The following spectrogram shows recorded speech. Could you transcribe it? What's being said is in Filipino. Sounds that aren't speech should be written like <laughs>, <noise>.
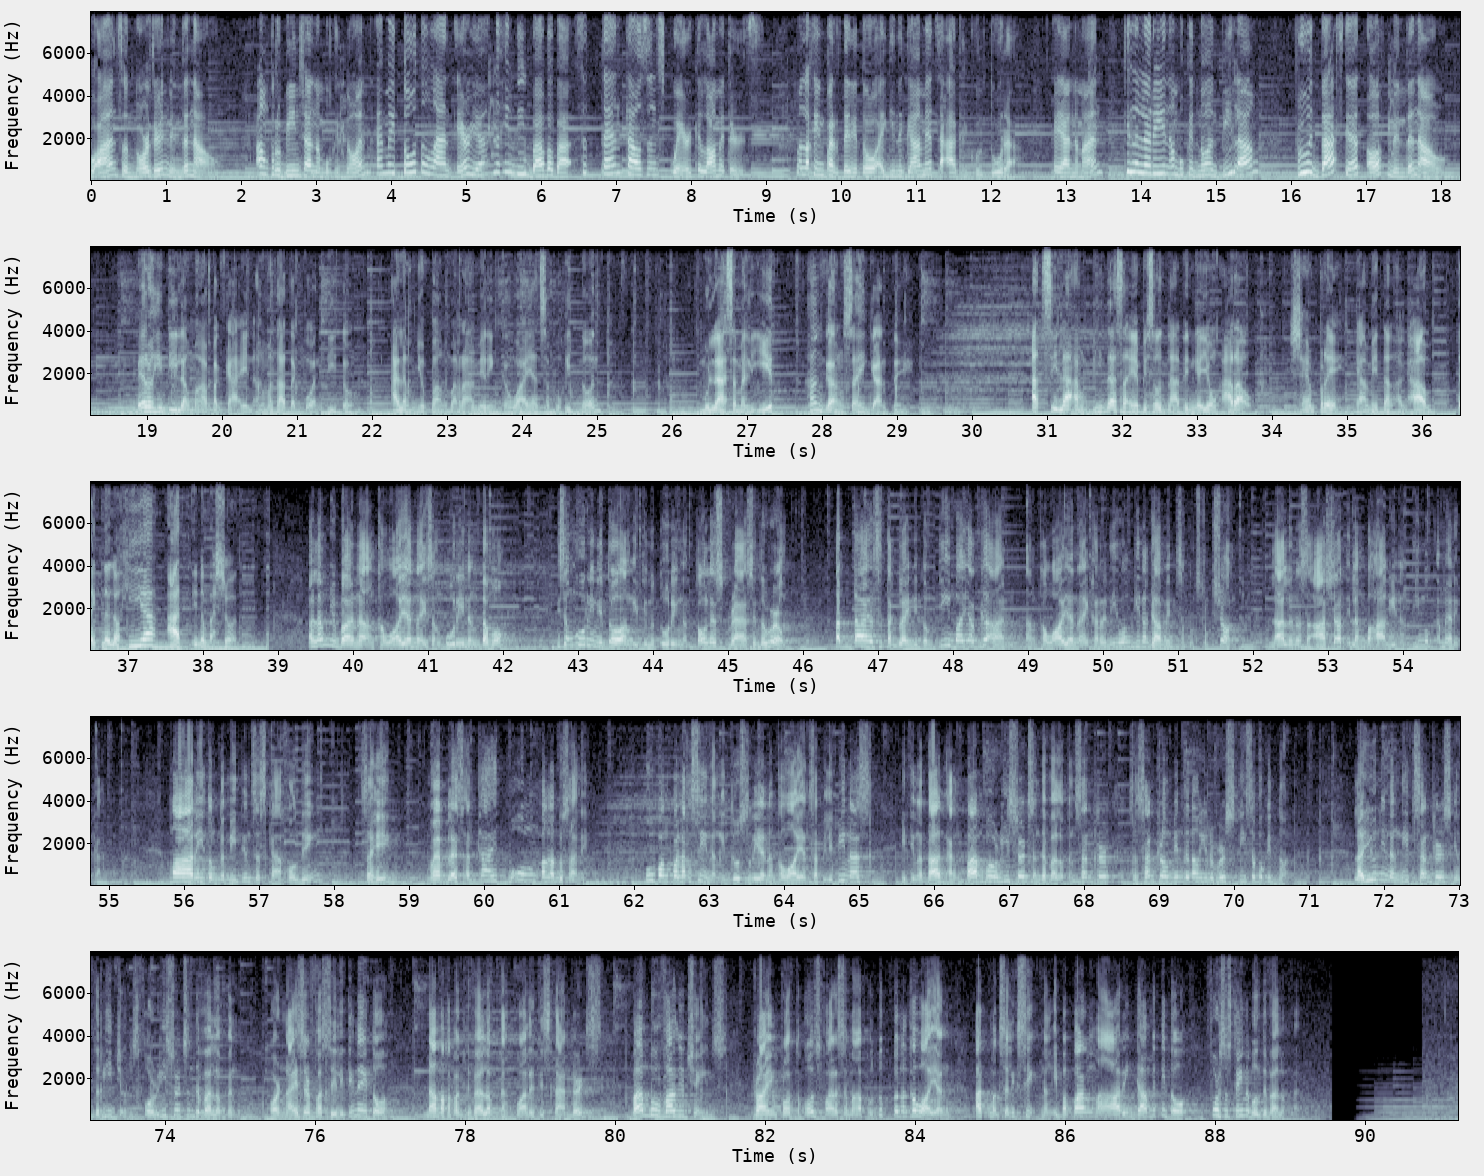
matatagpuan sa Northern Mindanao. Ang probinsya ng Bukidnon ay may total land area na hindi bababa sa 10,000 square kilometers. Malaking parte nito ay ginagamit sa agrikultura. Kaya naman, kilala rin ang Bukidnon bilang Food Basket of Mindanao. Pero hindi lang mga pagkain ang matatagpuan dito. Alam nyo bang marami ring kawayan sa Bukidnon? Mula sa maliit hanggang sa higante. At sila ang bida sa episode natin ngayong araw. Siyempre, gamit ang agham, teknolohiya at inobasyon. Alam niyo ba na ang kawayan ay isang uri ng damo? Isang uri nito ang itinuturing na tallest grass in the world. At dahil sa taglay nitong tibay at gaan, ang kawayan ay karaniwang ginagamit sa konstruksyon, lalo na sa Asya at ilang bahagi ng Timog Amerika. Maaari itong gamitin sa scaffolding, sahig, muebles at kahit buong mga gusali. Upang palakasin ang industriya ng kawayan sa Pilipinas, itinatag ang Bamboo Research and Development Center sa Central Mindanao University sa Bukidnon. Layunin ng NEET Centers in the Regions for Research and Development or NICER facility na ito na makapag-develop ng quality standards, bamboo value chains, drying protocols para sa mga produkto ng kawayan at magsaliksik ng iba pang maaaring gamit nito for sustainable development.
